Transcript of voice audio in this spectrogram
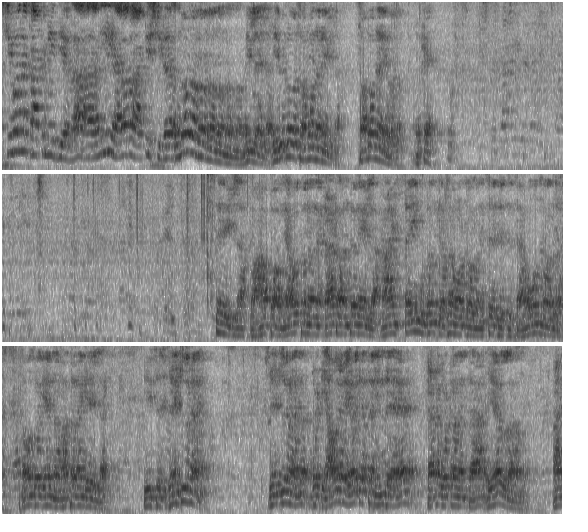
ಶಿವನ ಕಾರ್ಟೂನ್ ಇದೆಯಲ್ಲ ಅಲ್ಲಿ ಯಾರು ಆರ್ಟಿಸ್ಟ್ ಇದ್ದಾರೆ no no no no no no ಇಲ್ಲ ಇಲ್ಲ. ಇದಕ್ಕೂ ಸಂಬಂಧನೇ ಇಲ್ಲ. ಸಂಬಂಧನೇ ಇರಲ್ಲ. ಓಕೆ. ಏ ಇಲ್ಲ ಪಾಪ ಅವ್ನು ಯಾವತ್ತೂ ನನ್ನ ಕಾಟ ಅಂತಾನೆ ಇಲ್ಲ. ಆ ಟೈಮ್ ಬಂದು ಕೆಲಸ ಮಾಡೋಲ್ಲ ನಿಜ ಅವನು ಮಾತ್ರ. ಅವನ ಬಗ್ಗೆ ನಾವು ಮಾತಾಡೋಂಗೇ ಇಲ್ಲ. Is a gentleman gentleman but ಯಾವಾಗ ಹೇಳ್ಕತ್ತಾನೆ ಹಿಂದೆ ಕಾಟ ಕೊಟ್ಟಾನಂತ ಹೇಳಲ್ಲ ಅವನು. ಆ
